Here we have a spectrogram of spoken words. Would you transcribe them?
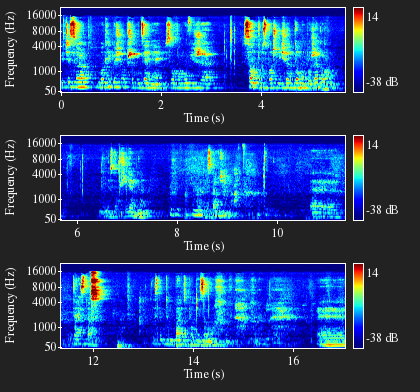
Wiecie co, modlimy się o przebudzenie i Słowo mówi, że sąd rozpocznie się od domu Bożego. Nie jest to przyjemne, to jest prawdziwe. E, teraz tak, jestem tym bardzo podniecona. E,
